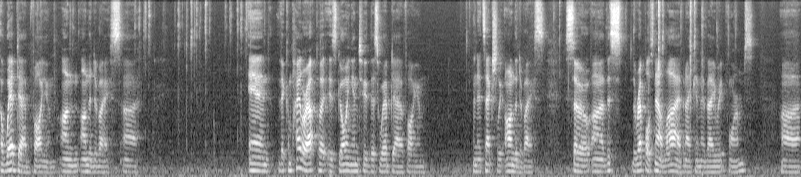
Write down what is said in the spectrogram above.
a WebDAV volume on, on the device. Uh, and the compiler output is going into this WebDAV volume. And it's actually on the device. So uh, this the REPL is now live and I can evaluate forms. Uh,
